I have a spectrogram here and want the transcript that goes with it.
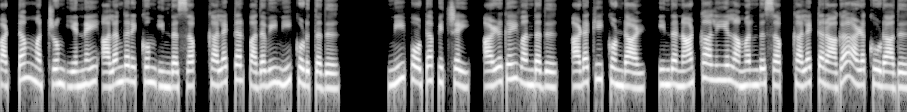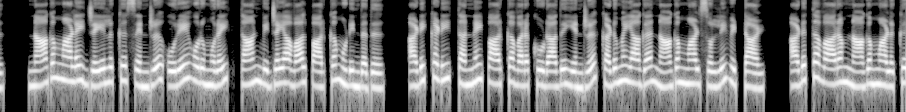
பட்டம் மற்றும் என்னை அலங்கரிக்கும் இந்த சப் கலெக்டர் பதவி நீ கொடுத்தது. நீ போட்ட பிச்சை அழுகை வந்தது. அடக்கிக் கொண்டாள். இந்த நாட்காலியில் அமர்ந்து சப் கலெக்டராக அழக்கூடாது. நாகம்மாளை ஜெயிலுக்கு சென்று ஒரே ஒரு முறை தான் விஜயாவால் பார்க்க முடிந்தது. அடிக்கடி தன்னை பார்க்க வரக்கூடாது என்று கடுமையாக நாகம்மாள் சொல்லி விட்டாள். அடுத்த வாரம் நாகம்மாளுக்கு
